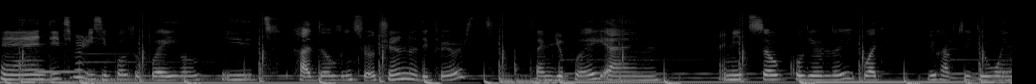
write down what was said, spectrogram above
And it's very simple to play. It had all the instruction at the first time you play and and it's so clearly what you have to do when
